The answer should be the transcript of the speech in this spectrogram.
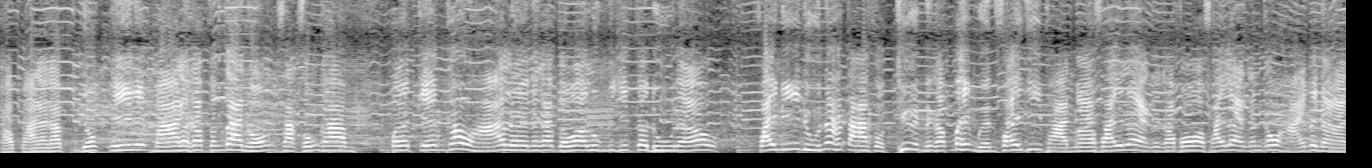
ครับมาแล้วครับ ยกนี้มาแล้วครับทางด้านของศักดิ์สงคราม เปิดเกมเข้าหาเลยนะครับ แต่ว่าลุงพิชิตก็ดูแล้ว ไฟนี้ดูหน้าตาสดชื่นนะครับ ไม่เหมือนไฟที่ผ่านมาไฟแรกนะครับ เพราะว่าไฟแรกนั้นเขาหายไปนาน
